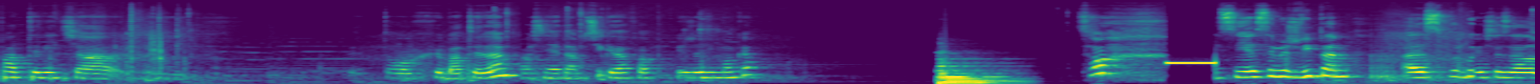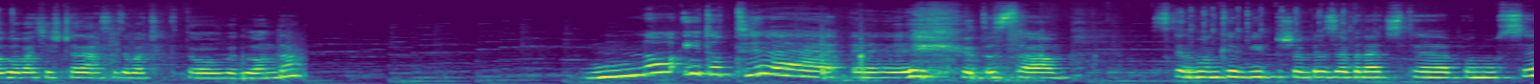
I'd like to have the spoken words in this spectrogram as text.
Patrycia i to chyba tyle. Właśnie dam Ci grafa, jeżeli mogę. Co? Więc nie jestem już VIP-em, ale spróbuję się zalogować jeszcze raz i zobaczyć jak to wygląda. No i to tyle. Ech, Dostałam skarbonkę VIP, żeby zebrać te bonusy,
